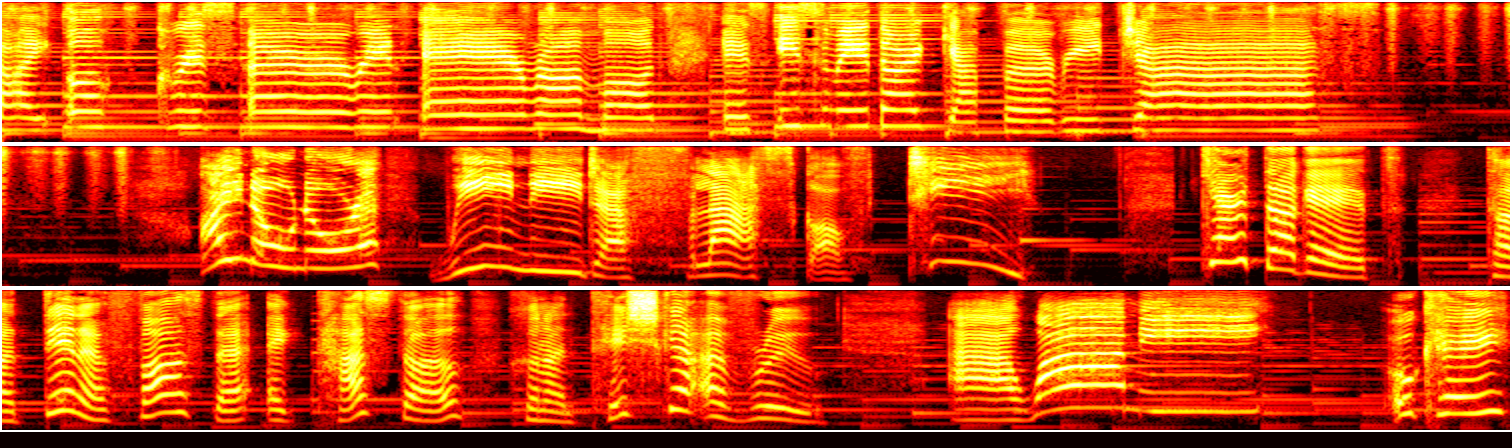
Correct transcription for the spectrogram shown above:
By Ukris, Erin, Aramod is Ismid, our Chiappary, Jas. I know, Nora. We need a flask of tea. Ceart agad! Tá duine fásta ag tastal chun an tuisce a bhrú. Awami. Ok,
